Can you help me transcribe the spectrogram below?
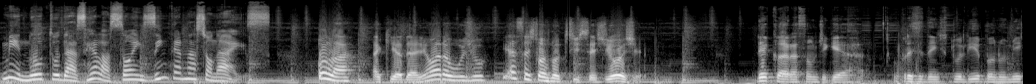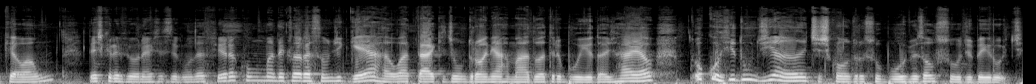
Minuto das Relações Internacionais. Olá, aqui é Adélio Araújo e essas são as notícias de hoje. Declaração de guerra. O presidente do Líbano, Michel Aoun, descreveu nesta segunda-feira como uma declaração de guerra o ataque de um drone armado atribuído a Israel, ocorrido um dia antes contra os subúrbios ao sul de Beirute.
